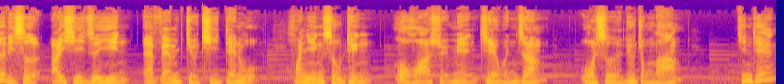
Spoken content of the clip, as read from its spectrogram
这里是爱惜之音 FM 九七点五，欢迎收听《落花水面皆文章》，我是刘总郎。今天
